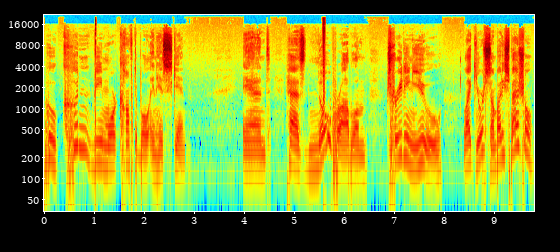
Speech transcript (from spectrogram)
who couldn't be more comfortable in his skin, and has no problem treating you like you're somebody special.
